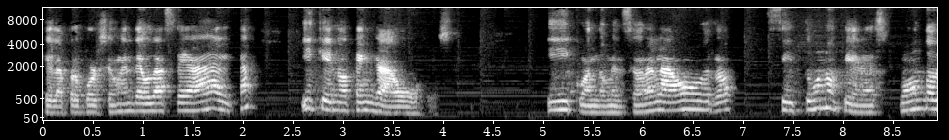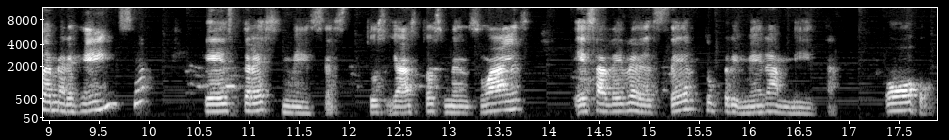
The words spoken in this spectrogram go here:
que la proporción en deuda sea alta y que no tenga ahorros. Y cuando menciona el ahorro, si tú no tienes fondo de emergencia, que es tres meses, tus gastos mensuales, esa debe de ser tu primera meta. Ojo,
